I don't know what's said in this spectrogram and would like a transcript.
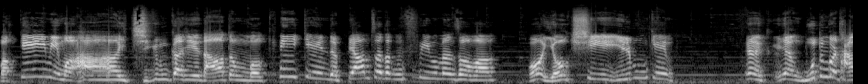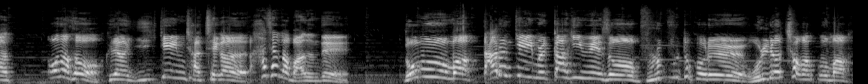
막 게임이 막아 지금까지 나왔던 뭐 K 게임들 뺨 싸다고 후리면서 막 어 역시 일본 게임 그냥 그냥 모든 걸 다 떠나서 그냥 이 게임 자체가 하자가 많은데 너무 막 다른 게임을 까기 위해서 블루 프로토콜을 올려쳐갖고 막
